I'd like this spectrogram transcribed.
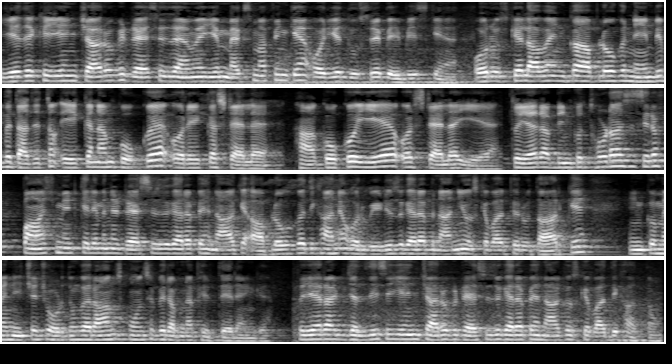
یہ دیکھیں، یہ ان چاروں کے ڈریسز ہیں یہ میکس مفن کے ہیں اور یہ دوسرے بیبیز کے ہیں۔ اور اس کے علاوہ ان کا آپ لوگوں کو نیم بھی بتا دیتا ہوں۔ ایک کا نام کوکو ہے اور ایک کا اسٹیلا ہے۔ ہاں کوکو یہ ہے اور اسٹیلا یہ ہے۔ تو یار، اب ان کو تھوڑا سا صرف پانچ منٹ کے لیے میں نے ڈریسز وغیرہ پہنا کے آپ لوگوں کو دکھانا ہے اور ویڈیوز وغیرہ بنانی ہے، اس کے بعد پھر اتار کے ان کو میں نیچے چھوڑ دوں گا۔ آرام سکون سے پھر اپنا پھرتے رہیں گے۔ تو یار، اب جلدی سے یہ ان چاروں کے ڈریسز وغیرہ پہنا کے اس کے بعد دکھاتا ہوں۔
